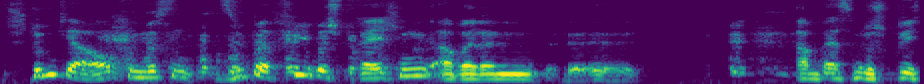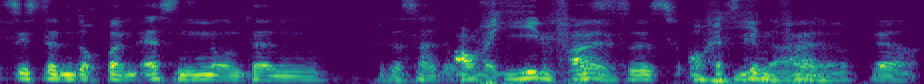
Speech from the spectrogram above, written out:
Stimmt ja auch, wir müssen super viel besprechen, aber dann, äh, am besten bespricht sich dann doch beim Essen und dann wird das halt auf jeden Fall. Ist, auf jeden Fall. Ja.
